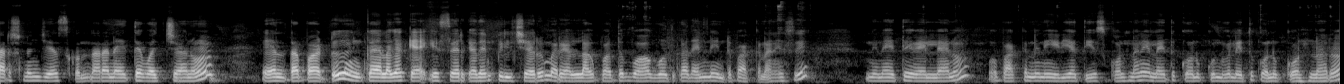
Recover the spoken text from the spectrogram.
దర్శనం చేసుకుందారని అయితే వచ్చాను. వీళ్ళతో పాటు ఇంకా ఎలాగ కేకేసారు కదని పిలిచారు. మరి వెళ్ళకపోతే బాగోదు కదండి ఇంటి పక్కన అనేసి నేనైతే వెళ్ళాను. ఓ పక్కన నేను ఏడియా తీసుకుంటున్నాను. వీళ్ళైతే వాళ్ళు వాళ్ళైతే కొనుక్కుంటున్నారు.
